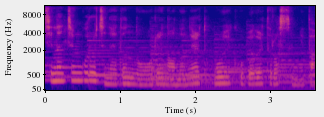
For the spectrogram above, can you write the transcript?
친한 친구로 지내던 노을은 어느 날 동우의 고백을 들었습니다.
